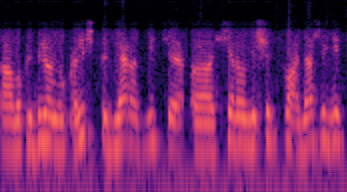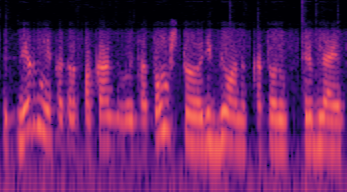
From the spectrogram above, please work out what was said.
в определенном количестве для развития э, серого вещества. Даже есть исследования, которые показывают о том, что ребенок, который употребляет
